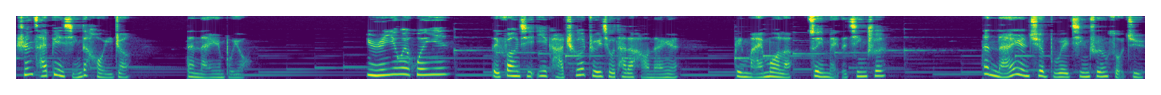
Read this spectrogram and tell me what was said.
身材变形的后遗症，但男人不用。女人因为婚姻得放弃一卡车追求她的好男人，并埋没了最美的青春，但男人却不为青春所惧，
